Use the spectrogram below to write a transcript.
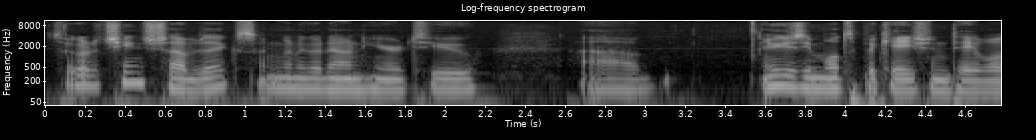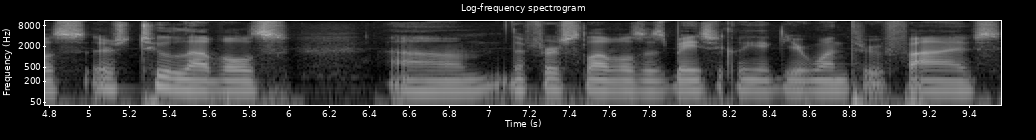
So go to change subjects. I'm going to go down here to uh, I'm using multiplication tables. There's two levels. Um, the first levels is basically like your one through fives,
